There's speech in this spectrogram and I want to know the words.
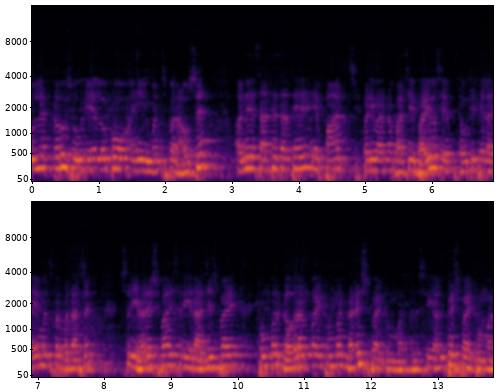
ઉલ્લેખ કરું છું એ લોકો અહીં મંચ પર આવશે અને સાથે સાથે એ પાંચ પરિવારના પાંચેય ભાઈઓ છે, સૌથી પહેલા એ મંચ પર વધારશે. શ્રી હરેશભાઈ, શ્રી રાજેશભાઈ ઠુંબર ગૌરાંગભાઈ ઠુંબર નરેશભાઈ ઠુંબર અને શ્રી અલ્પેશભાઈ ઠુંબર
